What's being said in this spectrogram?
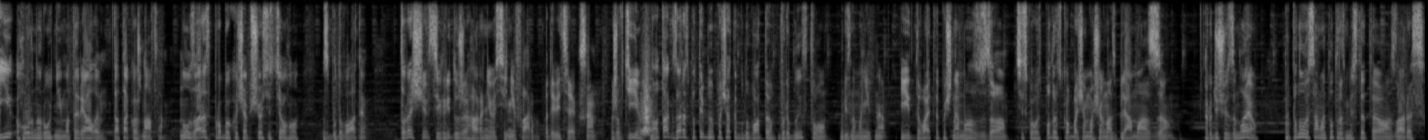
і горнорудні матеріали, та також нафта. Ну зараз спробую хоча б щось із цього збудувати. До речі, в цій грі дуже гарні осінні фарби. Подивіться, як все жовтіє. Ну а так, зараз потрібно почати будувати виробництво різноманітне. І давайте почнемо з сільського господарського. Бачимо, що в нас пляма з родючою землею. Пропоную саме тут розмістити зараз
